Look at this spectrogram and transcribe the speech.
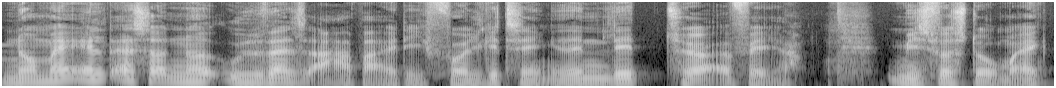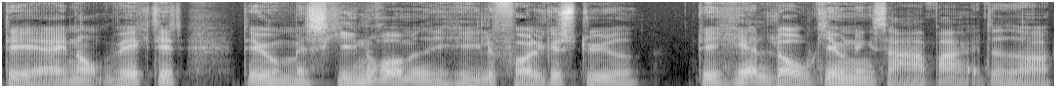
Normalt er sådan noget udvalgsarbejde i Folketinget en lidt tør affære. Misforstå mig ikke, det er enormt vigtigt. Det er jo maskinrummet i hele folkestyret. Det er her lovgivningsarbejdet og,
